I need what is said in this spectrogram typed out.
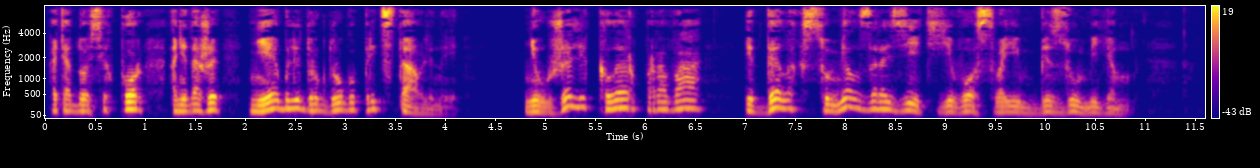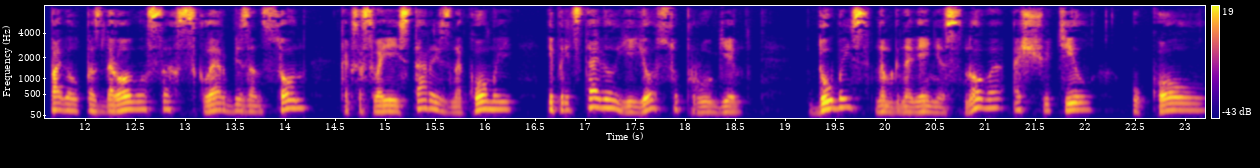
хотя до сих пор они даже не были друг другу представлены. Неужели Клэр права, и Делах сумел заразить его своим безумием? Павел поздоровался с Клэр Безансон, как со своей старой знакомой, и представил ее супруге. Дубайс на мгновение снова ощутил укол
